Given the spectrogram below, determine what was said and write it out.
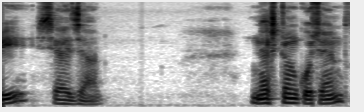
B Shahjahan next one questions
